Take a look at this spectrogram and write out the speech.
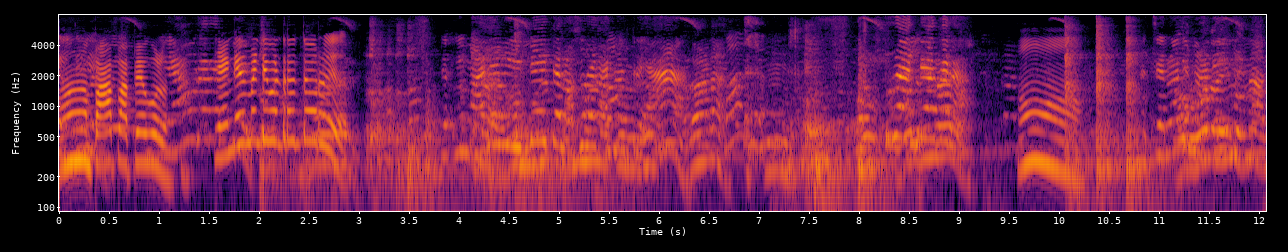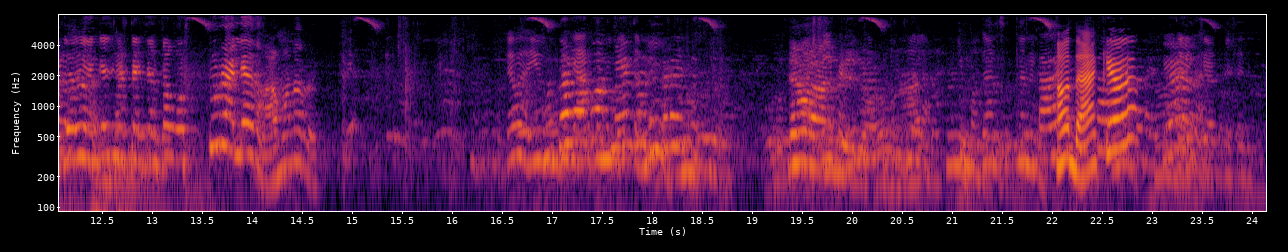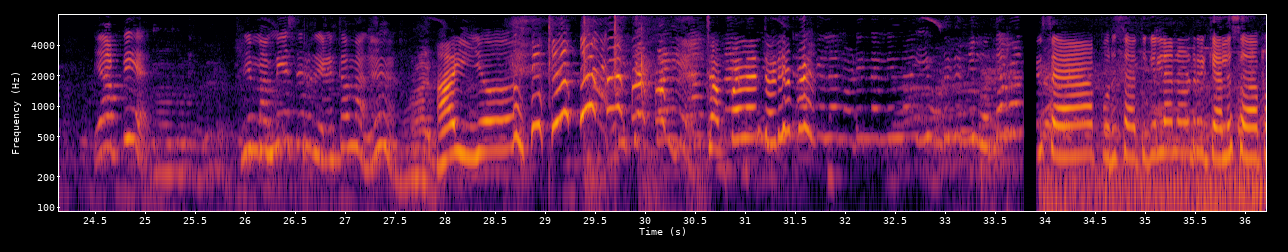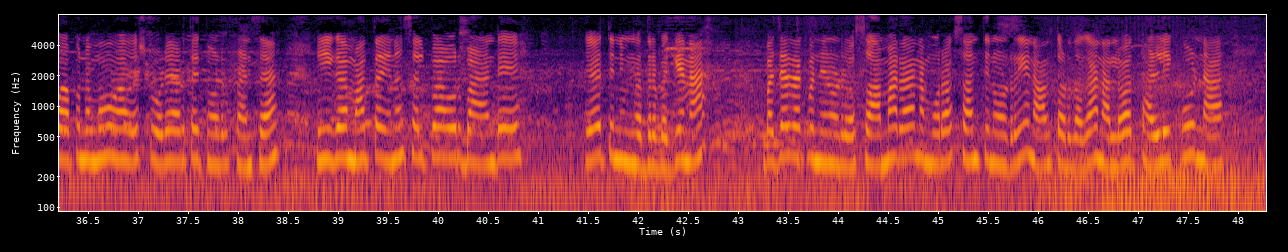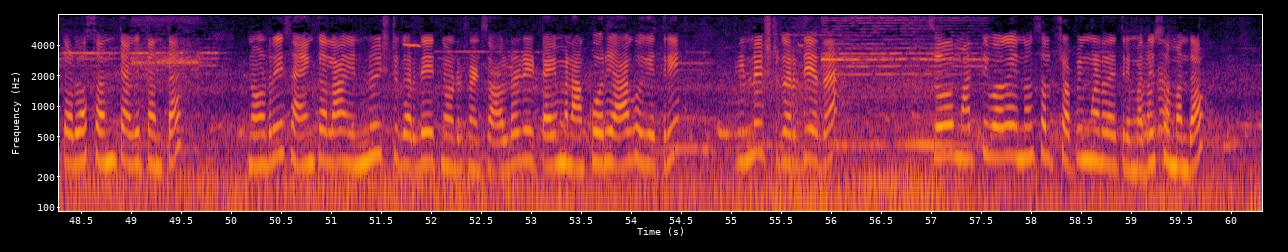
ಹ್ಞೂ ಪಾಪ ಅಪ್ಪೆಗಳು. ಎಂಗೇಜ್ಮೆಂಟ್ ಹೊಂಟ್ರಂತ ಅವ್ರು. ಹ್ಞೂ. ಹೌದಾ? ಕೇಳ. ಏ ಅಪ್ಪಿ ನಿಮ್ಮ ಮಮ್ಮಿ ಹೆಸರು ರೇಣುಕಮ್ಮನ? ಅಯ್ಯೋ. ಚಪ್ಪಲ್ ಪುರುಸಾತಿಗೆಲ್ಲ ಹೊಡಿಯಪ್ಪ. ಫ್ರೆಂಡ್ಸ ಪುರುಸಾತಿಗಿಲ್ಲ ನೋಡ್ರಿ ಕೆಲಸ ಪಾಪ ನಮ್ಮವ್ವ ಎಷ್ಟು ಓಡಾಡ್ತೈತೆ ನೋಡ್ರಿ ಫ್ರೆಂಡ್ಸ ಈಗ ಮತ್ತೆ ಇನ್ನೊಂದು ಸ್ವಲ್ಪ ಅವ್ರ ಬಾಂಡೆ ಹೇಳ್ತೀನಿ ನಿಮ್ಗೆ ಅದ್ರ ಬಗ್ಗೆನಾ. ಬಜಾರ್ದಾಗ ಬಂದಿ ನೋಡ್ರಿ ಸೋಮವಾರ ನಮ್ಮ ಊರಾಗ ಸಂತಿ ನೋಡ್ರಿ ನಾಲ್ಕು ತೊಡ್ದಾಗ ನಲ್ವತ್ತು ಹಳ್ಳಿ ಕೂಡ ನಾ ತೊಡ್ದಾಗ ಸಂತ ಆಗುತ್ತಂತ. ನೋಡ್ರಿ, ಸಾಯಂಕಾಲ ಇನ್ನೂ ಇಷ್ಟು ಗರ್ದಿ ಐತೆ ನೋಡ್ರಿ ಫ್ರೆಂಡ್ಸ್ ಆಲ್ರೆಡಿ ಟೈಮ್ ನಾಲ್ಕೂವರೆ ಆಗಿ ಹೋಗೈತ್ರಿ ಇನ್ನೂ ಇಷ್ಟು ಗರ್ದಿ ಅದ. ಸೊ ಮತ್ತು ಇವಾಗ ಇನ್ನೊಂದು ಸ್ವಲ್ಪ ಶಾಪಿಂಗ್ ಮಾಡೋದೈತ್ರಿ, ಮದುವೆ ಸಂಬಂಧ.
